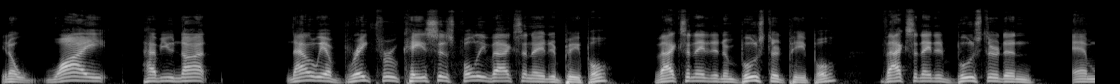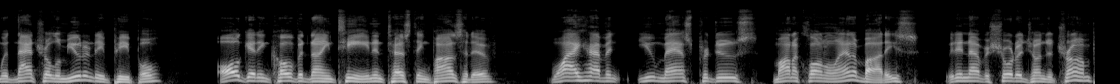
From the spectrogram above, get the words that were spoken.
You know, why have you not? Now that we have breakthrough cases, fully vaccinated people, vaccinated and boosted people, vaccinated, boosted, and, and with natural immunity people, all getting COVID 19 and testing positive, why haven't you mass produced monoclonal antibodies? We didn't have a shortage under Trump.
